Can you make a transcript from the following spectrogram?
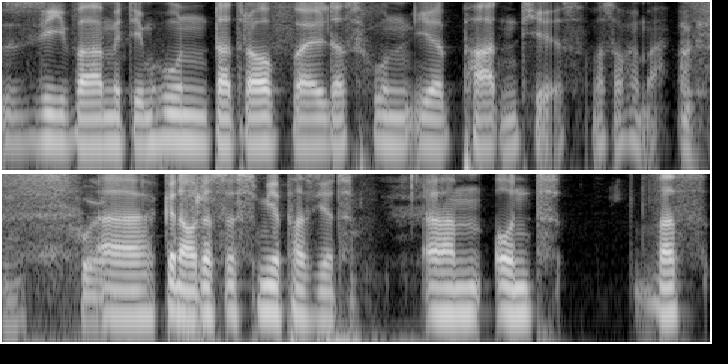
sie war mit dem Huhn da drauf, weil das Huhn ihr Patentier ist, was auch immer. Okay, cool. Äh, genau, das ist mir passiert. Ähm, und was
